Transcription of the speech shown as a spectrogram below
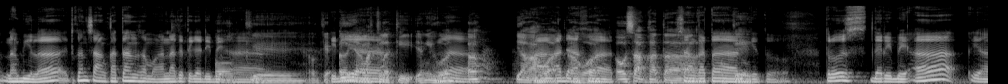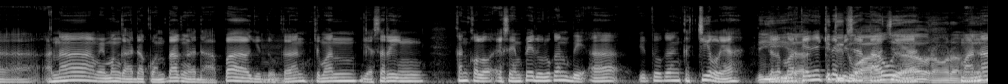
Nabila itu kan seangkatan sama anak ketika di BA. Oke, oke. Jadi Oh, yang ya- laki-laki, yang Ikhwan. Iya. Ah, yang Ah, Ahwat. ada Ahwat. Ahwat. Oh, seangkatan. Seangkatan Oke. gitu. Terus dari BA ya Ana memang nggak ada kontak nggak ada apa gitu Hmm. kan. Cuman ya sering kan kalau SMP dulu kan BA itu kan kecil ya. Dalam Iya, artinya kita itu-itu bisa tahu aja ya orang-orangnya. mana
